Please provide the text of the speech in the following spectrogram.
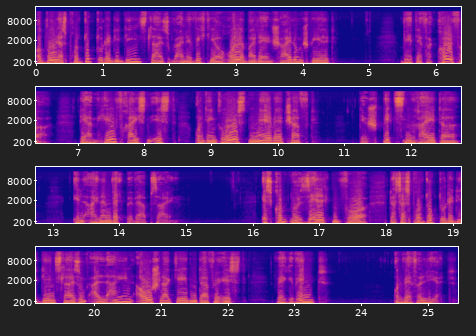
obwohl das Produkt oder die Dienstleistung eine wichtige Rolle bei der Entscheidung spielt, wird der Verkäufer, der am hilfreichsten ist und den größten Mehrwert schafft, der Spitzenreiter in einem Wettbewerb sein. Es kommt nur selten vor, dass das Produkt oder die Dienstleistung allein ausschlaggebend dafür ist, wer gewinnt und wer verliert.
